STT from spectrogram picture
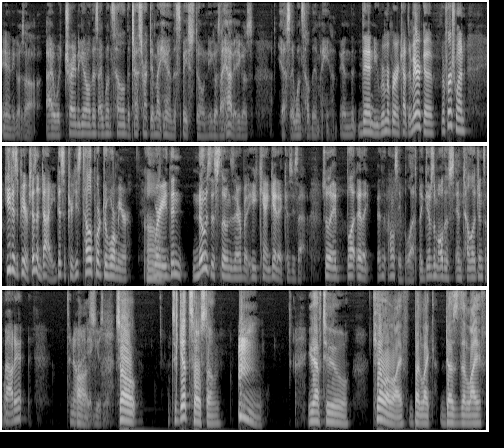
And he goes, uh, I was trying to get all this. I once held the Tesseract in my hand, the Space Stone. He goes, I have it. He goes, Yes, I once held it in my hand. And th- then you remember in Captain America, the first one, he disappears. He doesn't die. He disappears. He's teleported to Vormir, where he then knows the stone's there, but he can't get it because he's that. So it, ble- it like, I don't want to say blessed, but it gives him all this intelligence about it to know how to use it. So, to get Soulstone, you have to kill a life, but like, does the life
